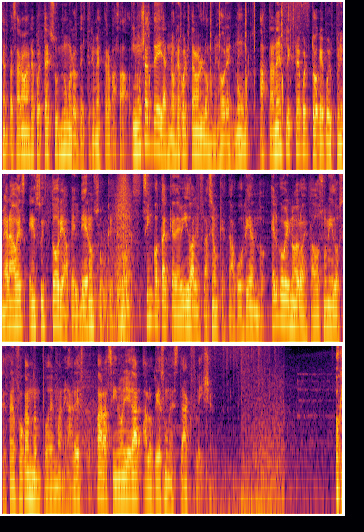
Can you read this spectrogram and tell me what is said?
empezaron a reportar sus números del trimestre pasado y muchas de ellas no reportaron los mejores números. Hasta Netflix reportó que por primera vez en su historia perdieron suscriptores. Sin contar que debido a la inflación que está ocurriendo, el gobierno de los Estados Unidos se está enfocando en poder manejar esto para así no llegar a lo que es un stagflation. Ok,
